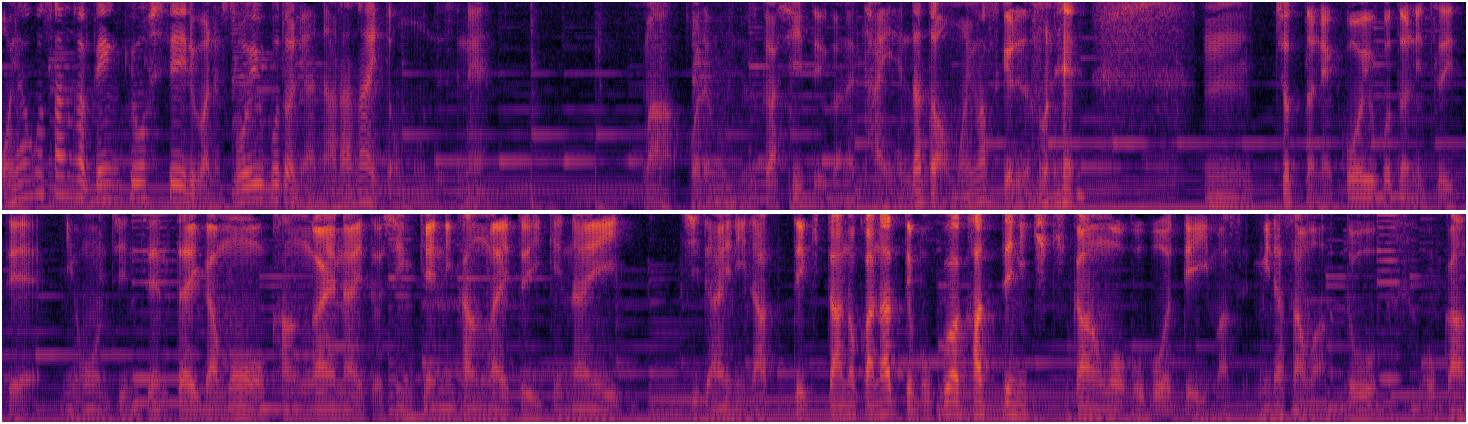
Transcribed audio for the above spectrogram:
親御さんが勉強していればねそういうことにはならないと思うんですね。まあこれも難しいというかね大変だとは思いますけれどもねうん、ちょっとねこういうことについて日本人全体がもう考えないと真剣に考えていけない時代になってきたのかなって僕は勝手に危機感を覚えています。皆さんはどうお考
